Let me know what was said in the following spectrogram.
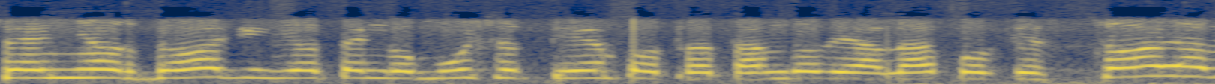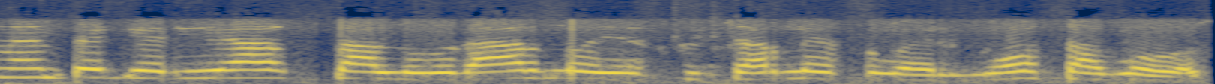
Señor Doggy, yo tengo mucho tiempo tratando de hablar porque solamente quería saludarlo y escucharle su hermosa voz.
